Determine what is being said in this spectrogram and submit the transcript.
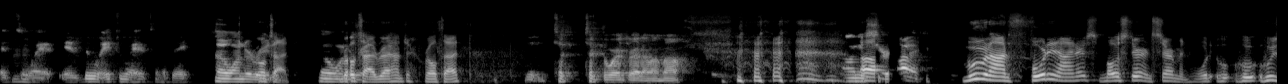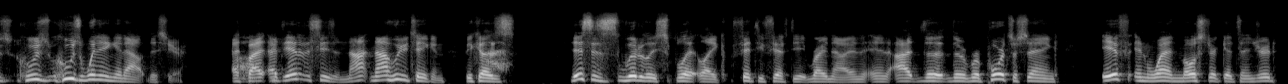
It's the Mhm. way it, the way it's the way it's gonna be. So Roll underrated. Tide. So Roll underrated. Tide, right, Hunter? Roll Tide. Took took the words right out of my mouth. On Uh, shirt. all right. Moving on, 49ers, Mostert and Sermon. Who, who, who's who's who's winning it out this year? At, Uh, by, at the end of the season, not not who you taking because this is literally split like 50-50 right now. And and I the the reports are saying if and when Mostert gets injured,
